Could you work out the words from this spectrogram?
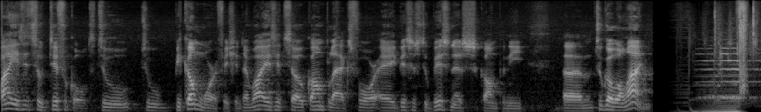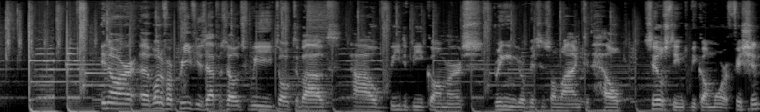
why is it so difficult to to become more efficient? And why is it so complex for a business to business company um, to go online? In our uh, one of our previous episodes we talked about how b2b commerce bringing your business online could help sales teams become more efficient.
